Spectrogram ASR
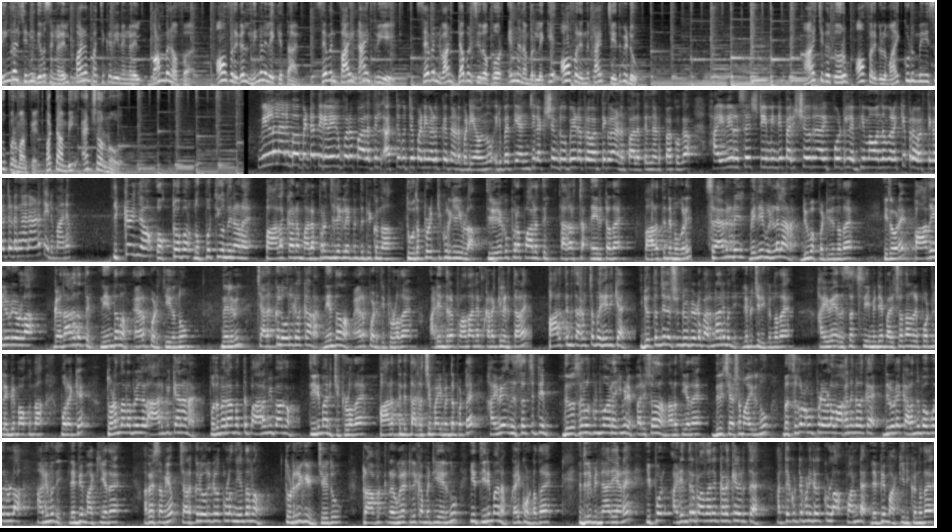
തിങ്കൾ ശനി ദിവസങ്ങളിൽ പഴം പച്ചക്കറി ഇനങ്ങളിൽ വമ്പൻ ഓഫർ ഓഫറുകൾ നിങ്ങളിലേക്ക് എത്താൻ seven five nine three eight seven one double zero four എന്ന നമ്പറിലേക്ക് ഓഫർ എന്ന് ടൈപ്പ് ചെയ്ത് വിടൂ. ആഴ്ചകൾ തോറും ഓഫറുകളുമായി Kudumbini super market Pattambi and Shoranur. വിള്ളൽ അനുഭവപ്പെട്ട തിരുവേഗപ്പുറ പാലത്തിൽ അറ്റകുറ്റപ്പണികൾക്ക് നടപടിയാവുന്നു. ഇരുപത്തിയഞ്ച് ലക്ഷം രൂപയുടെ പ്രവർത്തികളാണ് പാലത്തിൽ നടപ്പാക്കുക. ഹൈവേ റിസർച്ച് ടീമിന്റെ പരിശോധനാ റിപ്പോർട്ട് ലഭ്യമാവുന്ന മുറയ്ക്ക് പ്രവർത്തികൾ തുടങ്ങാനാണ് തീരുമാനം. ഇക്കഴിഞ്ഞ ഒക്ടോബർ മുപ്പത്തിയൊന്നിനാണ് പാലക്കാട് മലപ്പുറം ജില്ലകളെ ബന്ധിപ്പിക്കുന്ന തൂതപ്പുഴയ്ക്ക് കുറുകെയുള്ള തിരുവേഗപ്പുറ പാലത്തിൽ തകർച്ച നേരിട്ടത്. പാലത്തിന്റെ മുകളിൽ സ്ലാബിനിടയിൽ വലിയ വിള്ളലാണ് രൂപപ്പെട്ടിരുന്നത്. ഇതോടെ പാതയിലൂടെയുള്ള ഗതാഗതത്തിൽ നിയന്ത്രണം ഏർപ്പെടുത്തിയിരുന്നു. നിലവിൽ ചരക്ക് ലോറികൾക്കാണ് നിയന്ത്രണം ഏർപ്പെടുത്തിയിട്ടുള്ളത്. അടിയന്തര പ്രാധാന്യം കണക്കിലെടുത്താണ് പാലത്തിന്റെ തകർച്ച പരിഹരിക്കാൻ ഇരുപത്തഞ്ച് ലക്ഷം രൂപയുടെ ഭരണാനുമതി ലഭിച്ചിരിക്കുന്നത്. ഹൈവേ റിസർച്ച് ടീമിന്റെ പരിശോധന റിപ്പോർട്ട് ലഭ്യമാക്കുന്ന മുറയ്ക്ക് തുടർ നടപടികൾ ആരംഭിക്കാനാണ് പൊതുമരാമത്ത് പാലം വിഭാഗം തീരുമാനിച്ചിട്ടുള്ളത്. പാലത്തിന്റെ തകർച്ചയുമായി ബന്ധപ്പെട്ട് ഹൈവേ റിസർച്ച് ടീം ദിവസങ്ങൾക്ക് മുമ്പാണ് ഇവിടെ പരിശോധന നടത്തിയത്. ഇതിനുശേഷമായിരുന്നു ബസ്സുകൾ ഉൾപ്പെടെയുള്ള വാഹനങ്ങൾക്ക് ഇതിലൂടെ കടന്നു പോകുവാനുള്ള അനുമതി ലഭ്യമാക്കിയത്. അതേസമയം ചരക്ക് ലോറികൾക്കുള്ള നിയന്ത്രണം തുടരുകയും ചെയ്തു. ട്രാഫിക് റെഗുലേറ്ററി കമ്മിറ്റിയായിരുന്നു ഈ തീരുമാനം കൈക്കൊണ്ടത്. ഇതിനു പിന്നാലെയാണ് ഇപ്പോൾ അടിയന്തര പ്രാധാന്യം കണക്കിലെടുത്ത് അറ്റകുറ്റപ്പണികൾക്കുള്ള ഫണ്ട് ലഭ്യമാക്കിയിരിക്കുന്നത്.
